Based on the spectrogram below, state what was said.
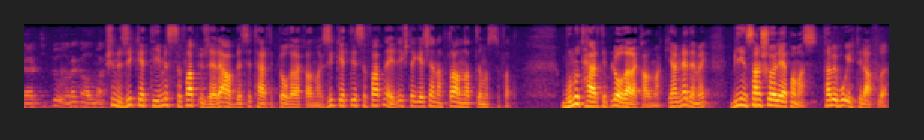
tertipli olarak almak. Şimdi zikrettiğimiz sıfat üzere abdesti tertipli olarak almak. Zikrettiği sıfat neydi? İşte geçen hafta anlattığımız sıfat. Bunu tertipli olarak almak. Yani ne demek? Bir insan şöyle yapamaz. Tabi bu ihtilaflı.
